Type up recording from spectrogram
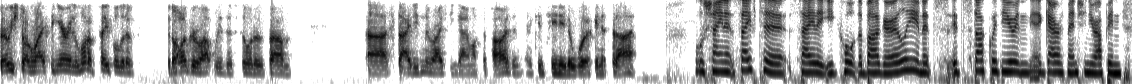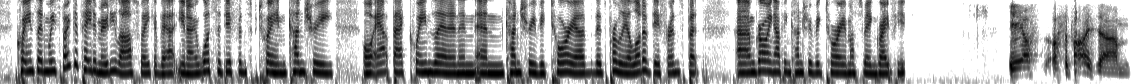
very strong racing area, and a lot of people that have that I grew up with have sort of um, uh, stayed in the racing game, I suppose, and, and continue to work in it today. Well, Shane, it's safe to say that you caught the bug early and it's it's stuck with you. And uh, Gareth mentioned you're up in Queensland. We spoke to Peter Moody last week about, you know, what's the difference between country or outback Queensland and, and country Victoria. There's probably a lot of difference, but um, growing up in country Victoria must have been great for you. Yeah, I, I suppose. Um,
